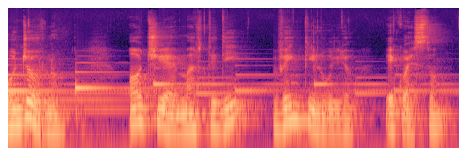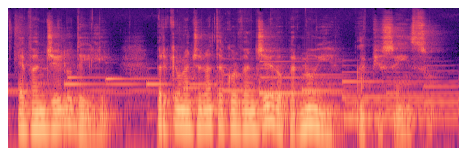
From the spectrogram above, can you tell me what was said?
Buongiorno, oggi è martedì 20 luglio e questo è Vangelo Daily, perché una giornata col Vangelo per noi ha più senso.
